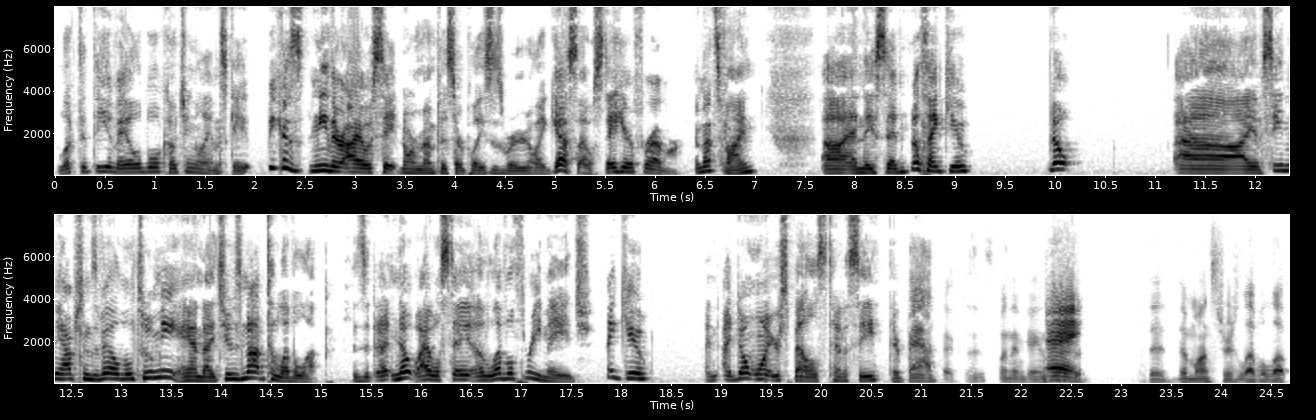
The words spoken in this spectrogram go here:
looked at the available coaching landscape because neither Iowa State nor Memphis are places where you're like, yes, I'll stay here forever. And that's fine. Uh, and they said, no, thank you. Nope. Uh, I have seen the options available to me and I choose not to level up. Is it? Uh, nope, I will stay a level three mage. Thank you. And I don't want your spells, Tennessee. They're bad. Yeah, 'cause this is one of them games Hey. where the, the, the monsters level up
